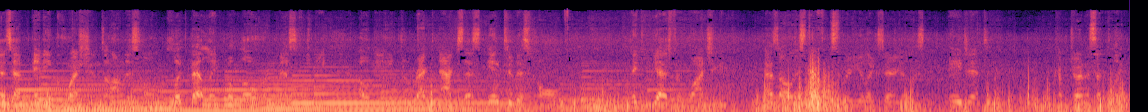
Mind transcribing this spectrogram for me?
guys have any questions on this home, click that link below or message me. I will give you direct access into this home. Thank you guys for watching. As always, Stephen Sweere, your Lakes Area Listing Agent. Come join us at the lake.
